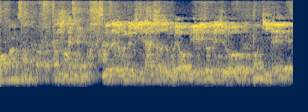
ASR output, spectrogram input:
왕강사십니다, 왕강사. 그래서 여러분들 기대하셔도 좋고요. 매주 매주 어, 기대,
